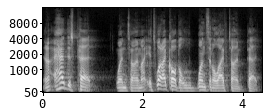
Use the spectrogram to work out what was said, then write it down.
And I had this pet one time. It's what I call the once in a lifetime pet.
